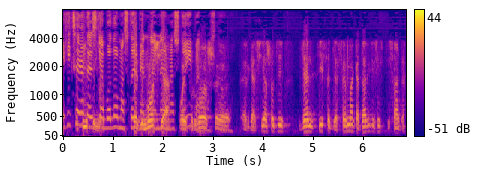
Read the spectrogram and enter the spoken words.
Έχει ξεκαθαρίσει και από εδώ μας το είπε. Ναι, ναι, μας το ο Υπουργός ε, Εργασίας ότι δεν τίθεται θέμα κατάργησης της ΆΤΑ.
